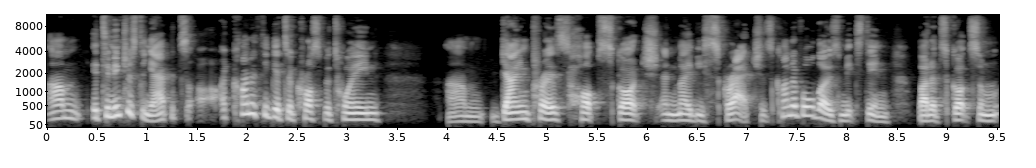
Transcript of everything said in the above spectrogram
Um, it's an interesting app. It's I kind of think it's a cross between um, GamePress, Hopscotch, and maybe Scratch. It's kind of all those mixed in, but it's got some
